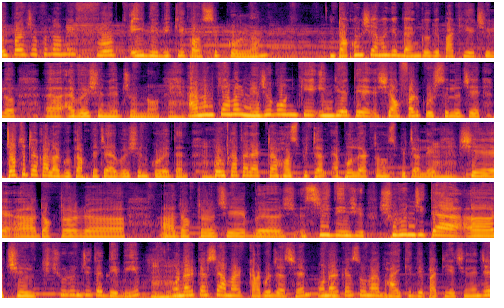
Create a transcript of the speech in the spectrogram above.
এরপর যখন আমি ফোর্থ এই বেবিকে কনসেপ্ট করলাম তখন সে আমাকে ব্যাংককে পাঠিয়েছিল অ্যাভিয়েশনের জন্য। এমনকি আমার মেজ বোনকে ইন্ডিয়াতে সে অফার করছিল যে যত টাকা লাগুক আপনি এটা অ্যাভিয়েশন করে দেন। কলকাতার একটা হসপিটাল অ্যাপোলো একটা হসপিটালে সে ডক্টর ডক্টর হচ্ছে শ্রী সুরঞ্জিতা সুরঞ্জিতা দেবী। ওনার কাছে আমার কাগজ আছেন ওনার কাছে ওনার ভাইকে দিয়ে পাঠিয়েছিলেন যে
